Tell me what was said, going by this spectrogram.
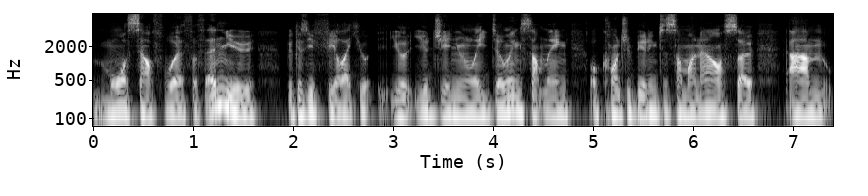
more self worth within you because you feel like you're, you're, you're genuinely doing something or contributing to someone else. So, um,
